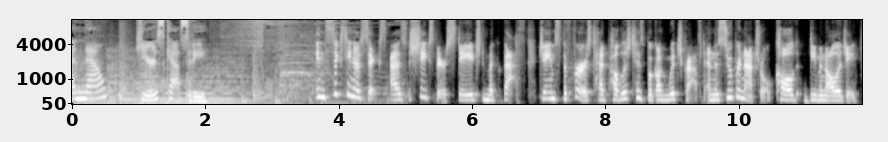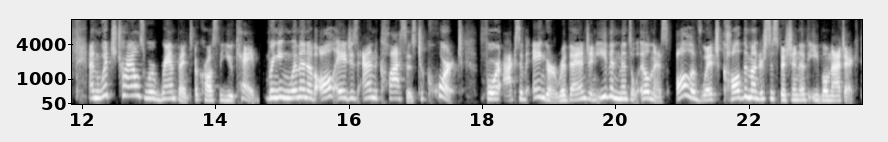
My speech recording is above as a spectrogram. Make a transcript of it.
And now, here's Cassidy. In 1606, as Shakespeare staged Macbeth, James I had published his book on witchcraft and the supernatural called Daemonologie. And witch trials were rampant across the UK, bringing women of all ages and classes to court for acts of anger, revenge, and even mental illness, all of which called them under suspicion of evil magic.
